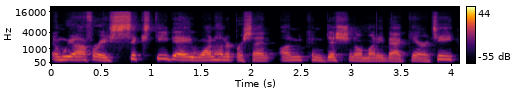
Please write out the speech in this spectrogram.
and we offer a 60-day 100% unconditional money back guarantee.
